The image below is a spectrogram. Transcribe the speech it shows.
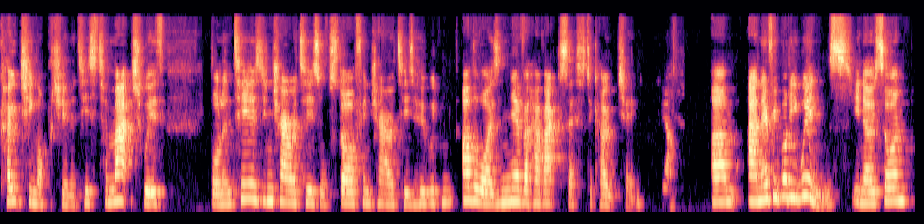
coaching opportunities to match with volunteers in charities or staff in charities who would otherwise never have access to coaching. Yeah. Um, and everybody wins, you know. So I'm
